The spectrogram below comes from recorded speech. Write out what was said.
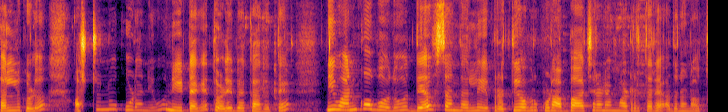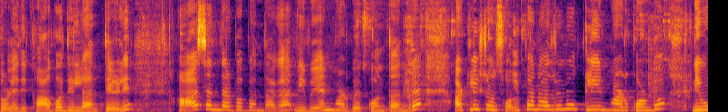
ಕಲ್ಲುಗಳು ಅಷ್ಟನ್ನು ಕೂಡ ನೀವು ನೀಟಾಗಿ ತೊಳಿಬೇಕಾಗುತ್ತೆ. ನೀವು ಅನ್ಕೋಬೋದು ದೇವಸ್ಥಾನದಲ್ಲಿ ಪ್ರತಿಯೊಬ್ಬರು ಕೂಡ ಹಬ್ಬ ಆಚರಣೆ ಮಾಡಿರ್ತಾರೆ. ಅದನ್ನು ನಾವು ತೊಳೆಯೋದಕ್ಕೆ ಆಗೋದಿಲ್ಲ ಅಂತೇಳಿ. ಆ ಸಂದರ್ಭ ಬಂದಾಗ ನೀವೇನು ಮಾಡಬೇಕು ಅಂತಂದರೆ ಅಟ್ಲೀಸ್ಟ್ ಒಂದು ಸ್ವಲ್ಪನಾದ್ರೂ ಕ್ಲೀನ್ ಮಾಡಿಕೊಂಡು ನೀವು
